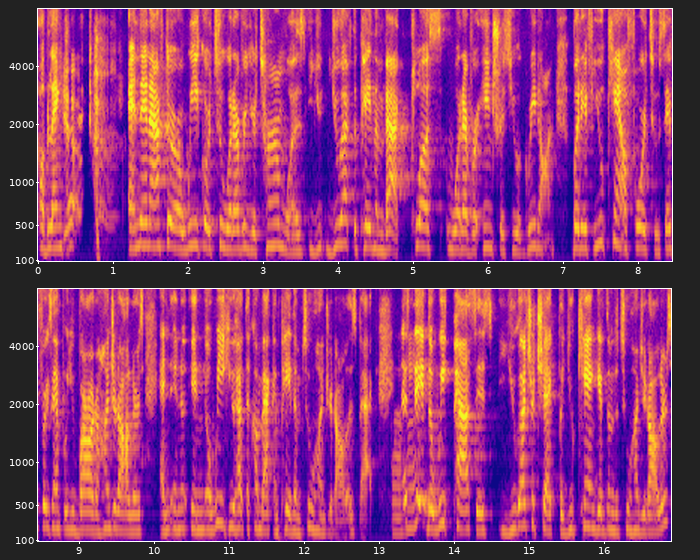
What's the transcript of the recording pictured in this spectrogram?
a blank check, and then after a week or two, whatever your term was, you, you have to pay them back plus whatever interest you agreed on. But if you can't afford to, say for example, you borrowed hundred dollars, and in in a week you have to come back and pay them two hundred dollars back. Let's hmm say the week passes, you got your check, but you can't give them the two hundred dollars.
